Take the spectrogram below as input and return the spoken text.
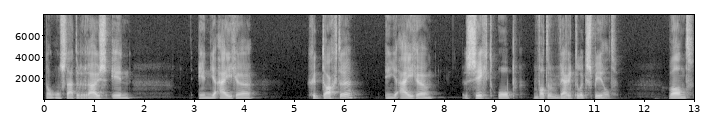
dan ontstaat er ruis in, in je eigen gedachten, in je eigen zicht op wat er werkelijk speelt. Want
